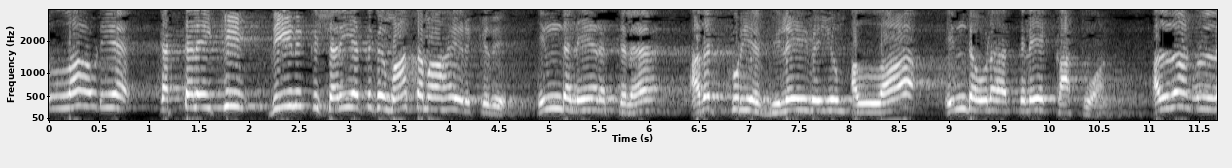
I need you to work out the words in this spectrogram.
அல்லாவுடைய கட்டளைக்கு தீனுக்கு சரியத்துக்கு மாற்றமாக இருக்குது. இந்த நேரத்துல அதற்குரிய விளைவையும் அல்லாஹ் இந்த உலகத்திலே காட்டுவான். அதுதான் உள்ள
